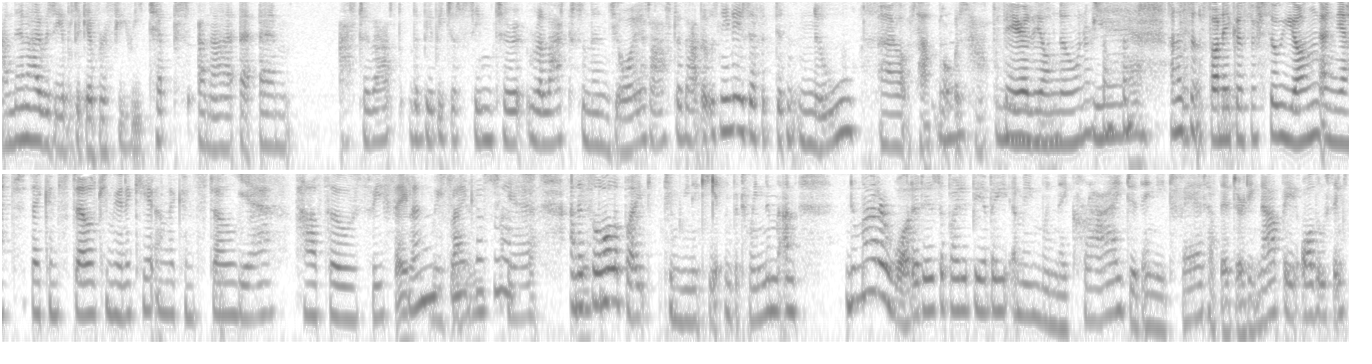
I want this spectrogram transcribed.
and then I was able to give her a few wee tips and I uh, um after that the baby just seemed to relax and enjoy it after that it was nearly as if it didn't know Uh, what was happening? what was happening Fear the unknown or something. Yeah. And isn't it funny because they're so young and yet they can still communicate and they can still yeah have those wee feelings, like, isn't it? Yeah, and it's all about communicating between them. And no matter what it is about a baby, I mean, when they cry, do they need fed? Have they dirty nappy? All those things.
